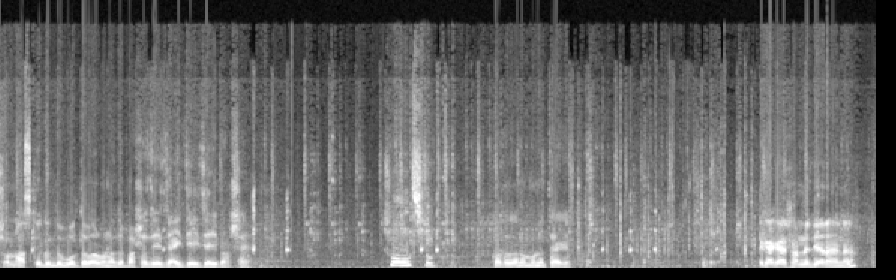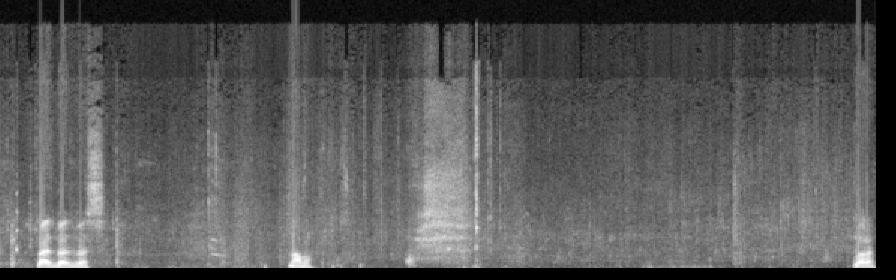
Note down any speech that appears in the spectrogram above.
শোন আজকে কিন্তু বলতে পারব না যে বাসা যাই যাই যাই যাই বাসায়। শুনছি। কথা যেন মনে থাকে। একা একা সামনে দিয়ে রাখে না? বাস বাস বাস। নামো। ধরেন।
